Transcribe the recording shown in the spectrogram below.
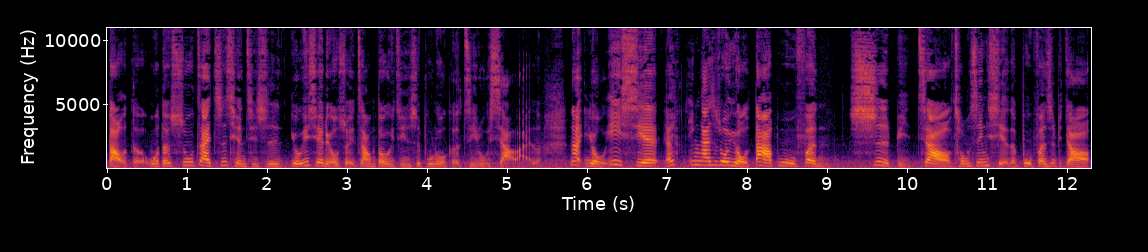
到的，我的书在之前其实有一些流水账都已经是部落格记录下来了，那有一些哎，应该是说有大部分。是比较重新写的部分，是比较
